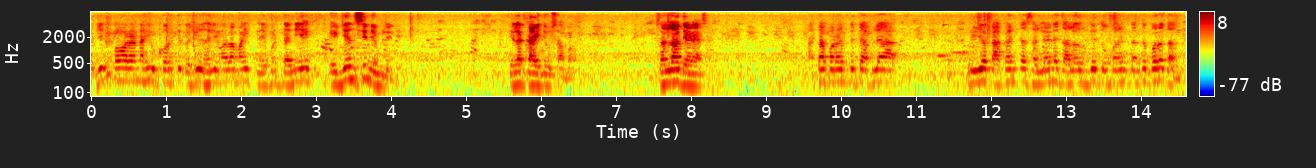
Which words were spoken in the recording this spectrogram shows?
अजित पवारांना ही उपरती कशी झाली मला माहीत नाही पण त्यांनी एक एजन्सी नेमलेली. तिला काही दिवसापासून सल्ला देण्यासाठी. आतापर्यंत ते आपल्या प्रिय काकांच्या सल्ल्याने चालत होते तोपर्यंत त्यांचं बरं चाललं.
